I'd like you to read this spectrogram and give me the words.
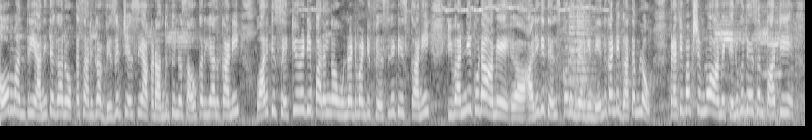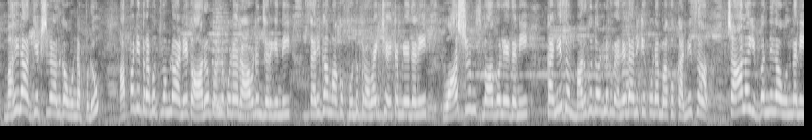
హోం మంత్రి అనిత గారు ఒక్కసారిగా విజిట్ చేసి అక్కడ అందుతున్న సౌకర్యాలు కానీ వారికి సెక్యూరిటీ పరంగా ఉన్నటువంటి ఫెసిలిటీస్ కానీ ఇవన్నీ కూడా ఆమె అడిగి తెలుసుకోవడం జరిగింది. ఎందుకంటే గతంలో ప్రతిపక్షంలో ఆమె తెలుగుదేశం పార్టీ మహిళా అధ్యక్షురాలుగా ఉన్నప్పుడు అప్పటి ప్రభుత్వంలో అనేక ఆరోపణలు కూడా రావడం జరిగింది. సరిగా మాకు ఫుడ్ ప్రొవైడ్ చేయటం లేదని వాష్రూమ్స్ బాగోలేదని కనీసం మరుగుదొడ్లకు వెళ్ళడానికి కూడా మాకు కనీసం చాలా ఇబ్బందిగా ఉందని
